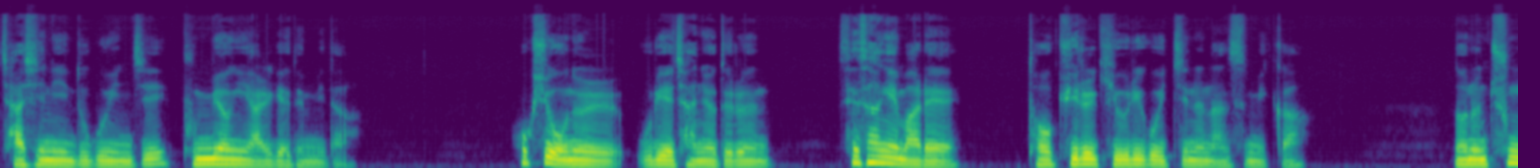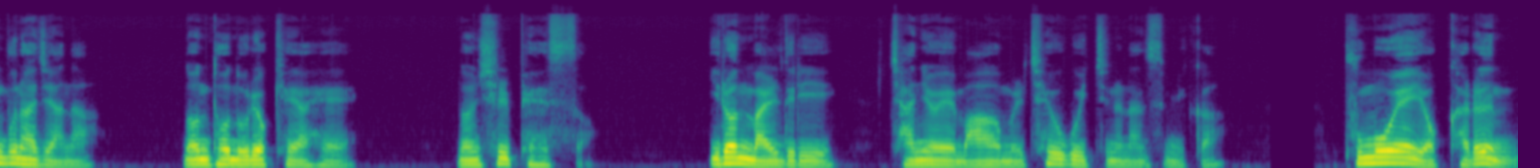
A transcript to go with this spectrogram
자신이 누구인지 분명히 알게 됩니다. 혹시 오늘 우리의 자녀들은 세상의 말에 더 귀를 기울이고 있지는 않습니까? 너는 충분하지 않아. 넌 더 노력해야 해. 넌 실패했어. 이런 말들이 자녀의 마음을 채우고 있지는 않습니까? 부모의 역할은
